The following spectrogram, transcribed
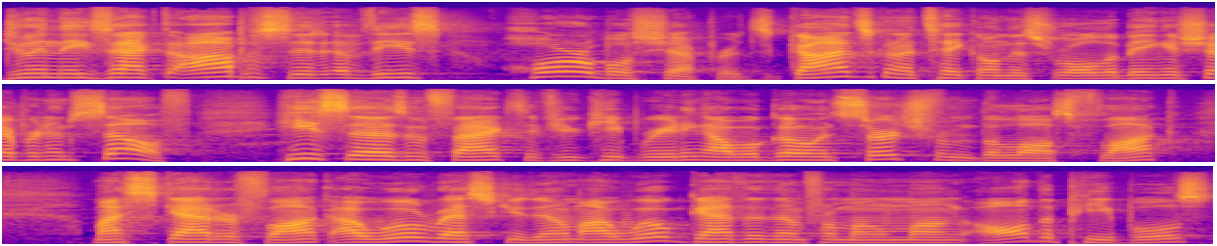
doing the exact opposite of these horrible shepherds. God's going to take on this role of being a shepherd himself. He says, in fact, if you keep reading, I will go and search for the lost flock, my scattered flock. I will rescue them. I will gather them from among all the peoples.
